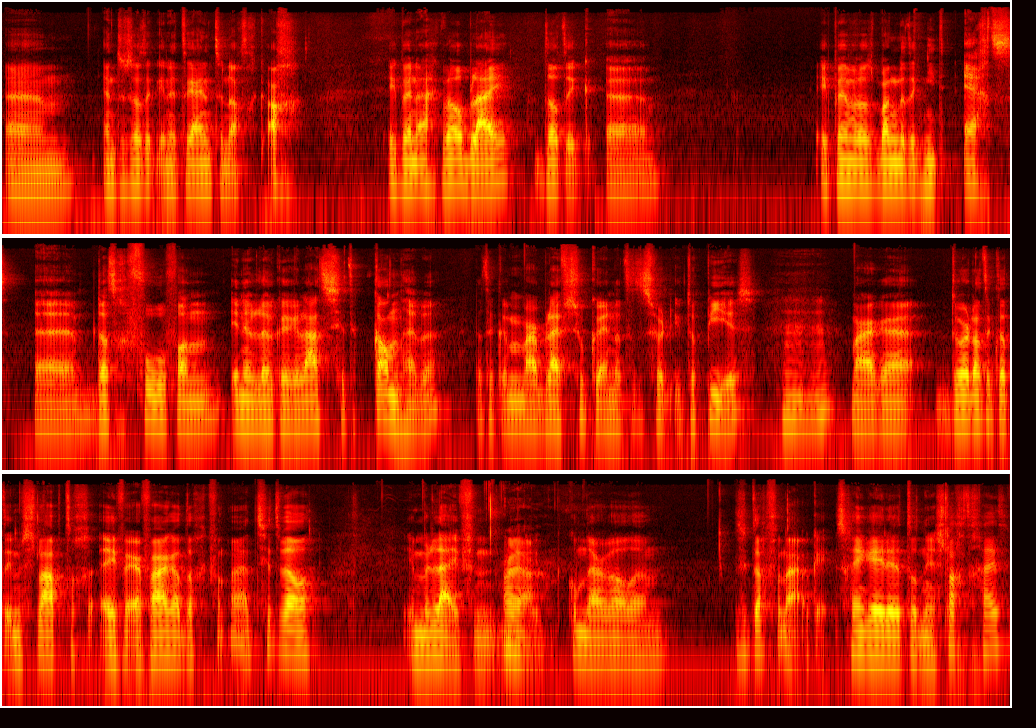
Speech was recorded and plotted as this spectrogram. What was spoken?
Ehm, en toen zat ik in de trein en toen dacht ik, ach, ik ben eigenlijk wel blij dat ik... ik ben wel eens bang dat ik niet echt eh, dat gevoel van in een leuke relatie zitten kan hebben. Dat ik hem maar blijf zoeken en dat het een soort utopie is. Mhm. Maar eh, doordat ik dat in mijn slaap toch even ervaren had, dacht ik van, ah, het zit wel in mijn lijf. En Oh ja. Ik kom daar wel... ehm, dus ik dacht van, nou oké, het is geen reden tot neerslachtigheid.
